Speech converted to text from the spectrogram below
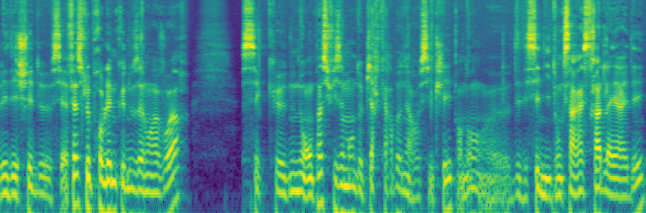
les déchets de CFS. Le problème que nous allons avoir, c'est que nous n'aurons pas suffisamment de pierre carbone à recycler pendant euh, des décennies. Donc ça restera de la R&D.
